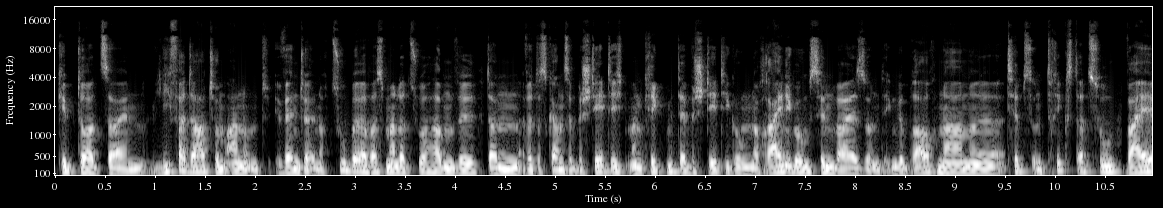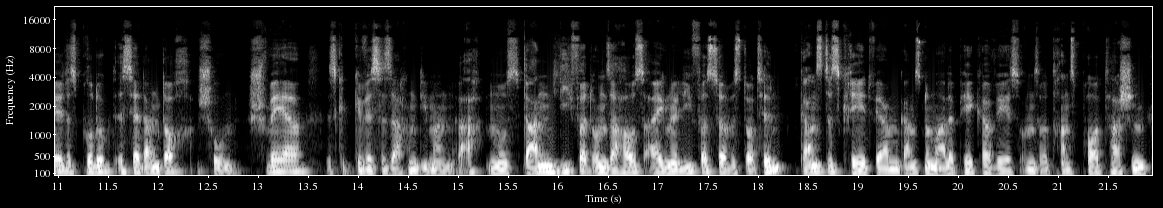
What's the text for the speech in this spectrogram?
gibt dort sein Lieferdatum an und eventuell noch Zubehör, was man dazu haben will. Dann wird das Ganze bestätigt. Man kriegt mit der Bestätigung noch Reinigungshinweise und in Gebrauchnahme Tipps und Tricks dazu, weil das Produkt ist ja dann doch schon schwer. Es gibt gewisse Sachen, die man beachten muss. Dann liefert unser hauseigener Lieferservice dorthin. Ganz diskret. Wir haben ganz normale PK PKWs, unsere Transporttaschen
